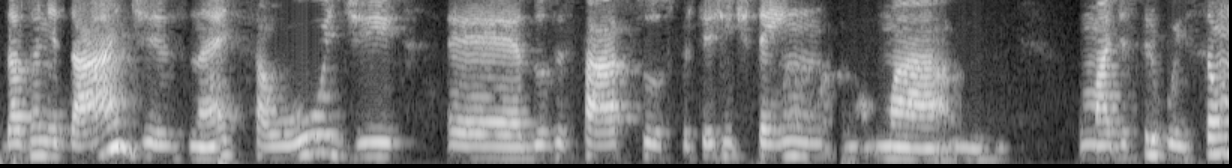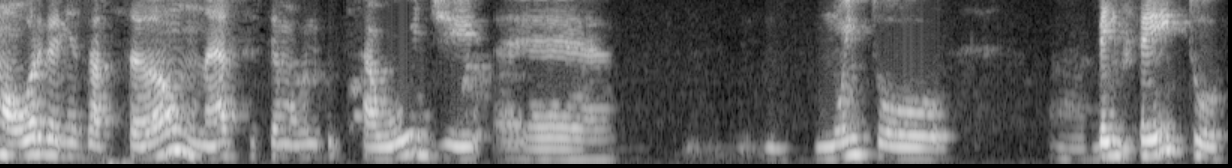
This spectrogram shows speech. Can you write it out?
das unidades, né, de saúde, é, dos espaços, porque a gente tem uma, uma distribuição, uma organização, né, do Sistema Único de Saúde é, muito ah, bem feito,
